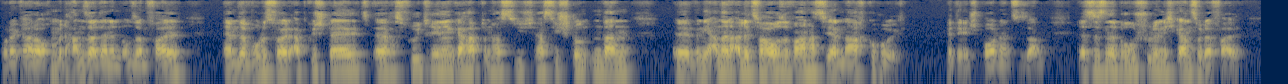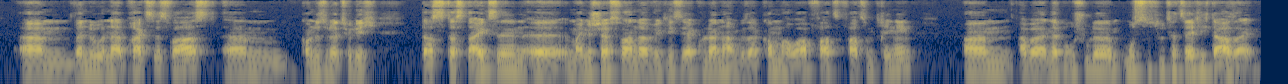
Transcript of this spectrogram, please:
Oder gerade auch mit Hansa dann in unserem Fall. Ähm, da wurdest du halt abgestellt, äh, hast Frühtraining gehabt und hast die, hast die Stunden dann, äh, wenn die anderen alle zu Hause waren, hast du dann nachgeholt mit den Sportlern zusammen. Das ist in der Berufsschule nicht ganz so der Fall. Ähm, wenn du in der Praxis warst, ähm, konntest du natürlich das, das Deichseln, äh, meine Chefs waren da wirklich sehr cool an, haben gesagt, komm, hau ab, fahr, fahr zum Training. Ähm, aber in der Berufsschule musstest du tatsächlich da sein.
